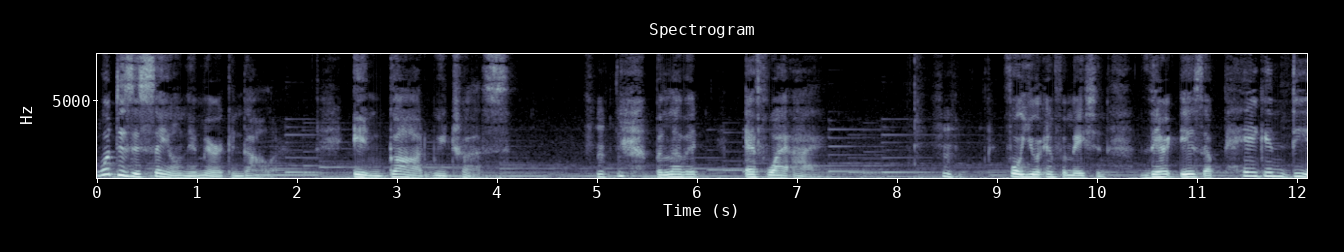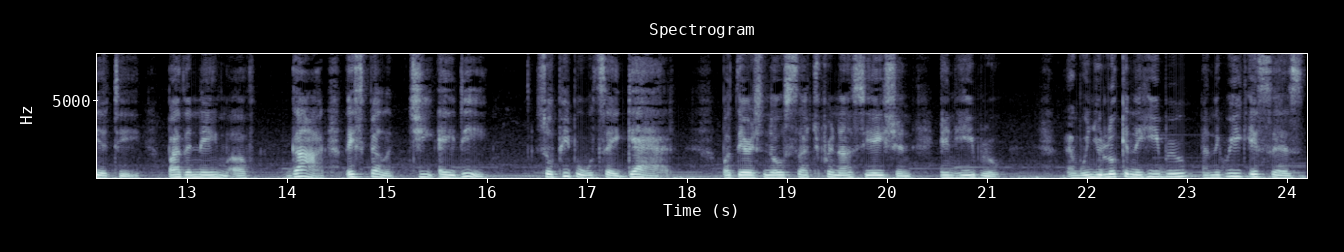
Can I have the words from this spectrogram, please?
What does it say on the American dollar? In God we trust. Beloved, FYI, for your information, there is a pagan deity by the name of God. They spell it G A D. So people would say Gad, but there's no such pronunciation in Hebrew. And when you look in the Hebrew and the Greek, it says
